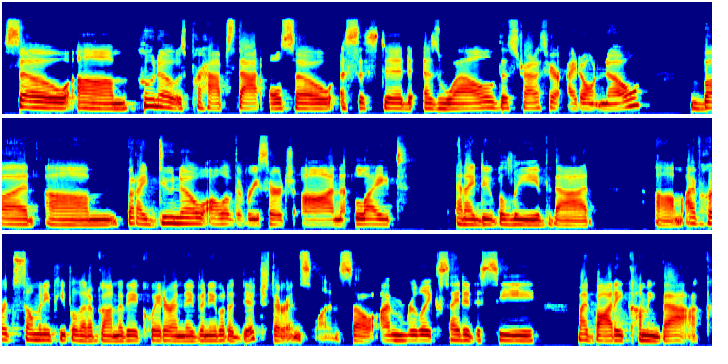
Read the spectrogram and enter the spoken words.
So um, who knows? Perhaps that also assisted as well. The stratosphere, I don't know, but um, but I do know all of the research on light, and I do believe that um, I've heard so many people that have gone to the equator and they've been able to ditch their insulin. So I'm really excited to see my body coming back.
